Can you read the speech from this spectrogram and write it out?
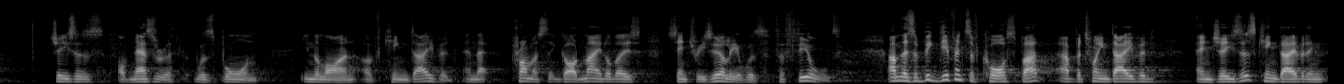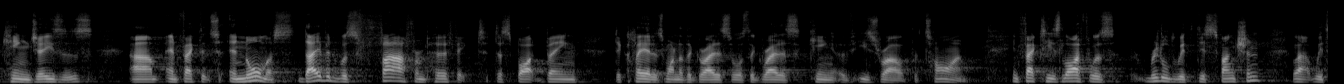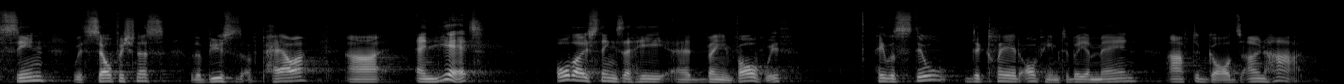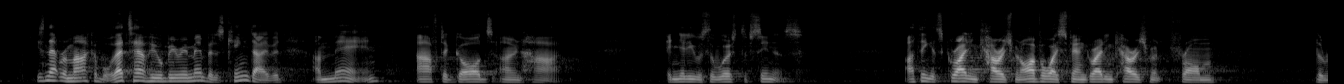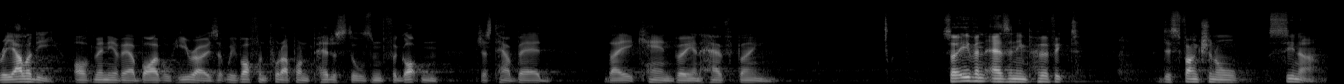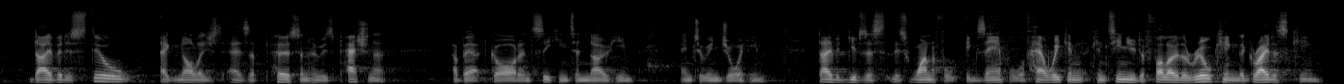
Jesus of Nazareth was born in the line of King David, and that promise that God made all those centuries earlier was fulfilled. Um, there's a big difference, of course, but uh, between David and Jesus, King David and King Jesus. Um, in fact, it's enormous. David was far from perfect, despite being declared as one of the greatest, or as the greatest king of Israel at the time. In fact, his life was riddled with dysfunction, uh, with sin, with selfishness, with abuses of power. Uh, and yet, all those things that he had been involved with, he was still declared of him to be a man after God's own heart. Isn't that remarkable? That's how he will be remembered as King David, a man after God's own heart. And yet he was the worst of sinners. I think it's great encouragement. I've always found great encouragement from the reality of many of our Bible heroes that we've often put up on pedestals and forgotten just how bad they can be and have been. So, even as an imperfect, dysfunctional sinner, David is still acknowledged as a person who is passionate about God and seeking to know Him and to enjoy Him. David gives us this wonderful example of how we can continue to follow the real King, the greatest King,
